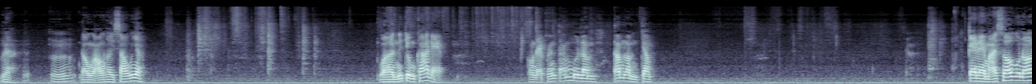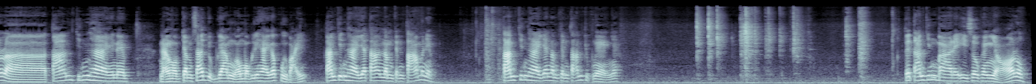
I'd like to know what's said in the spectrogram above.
Nè ừ, đầu ngọn hơi xấu nha. Và hình nói chung khá đẹp. Còn đẹp khoảng 85 85 trăm. Cây này mã số của nó là 892 anh em nặng 160g ngọn 1 ly 2 góc 17 892 giá 8, 580 anh em. 892 giá 580 ngàn nha. Tới 893 đây ISO khoan nhỏ luôn.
